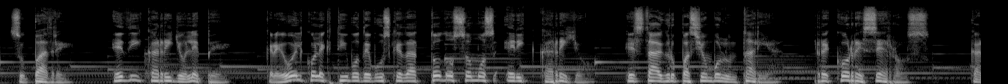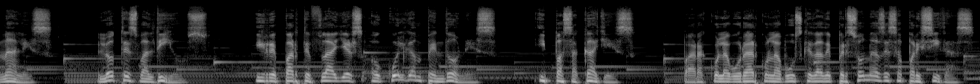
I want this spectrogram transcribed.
Su padre, Eddie Carrillo Lepe, creó el colectivo de búsqueda Todos Somos Eric Carrillo. Esta agrupación voluntaria recorre cerros, canales, lotes baldíos y reparte flyers o cuelgan pendones y pasacalles para colaborar con la búsqueda de personas desaparecidas.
